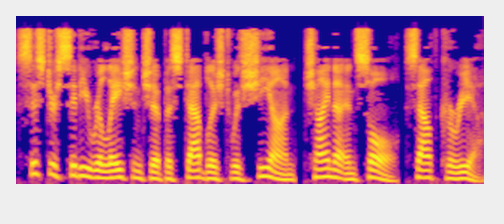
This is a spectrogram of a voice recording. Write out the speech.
Sister city relationship established with Xi'an, China and Seoul, South Korea.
